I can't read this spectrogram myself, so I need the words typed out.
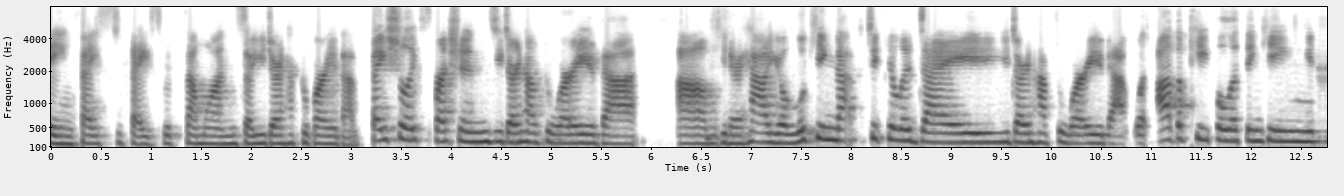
being face to face with someone, so you don't have to worry about facial expressions. You don't have to worry about um, you know, how you're looking that particular day. You don't have to worry about what other people are thinking.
